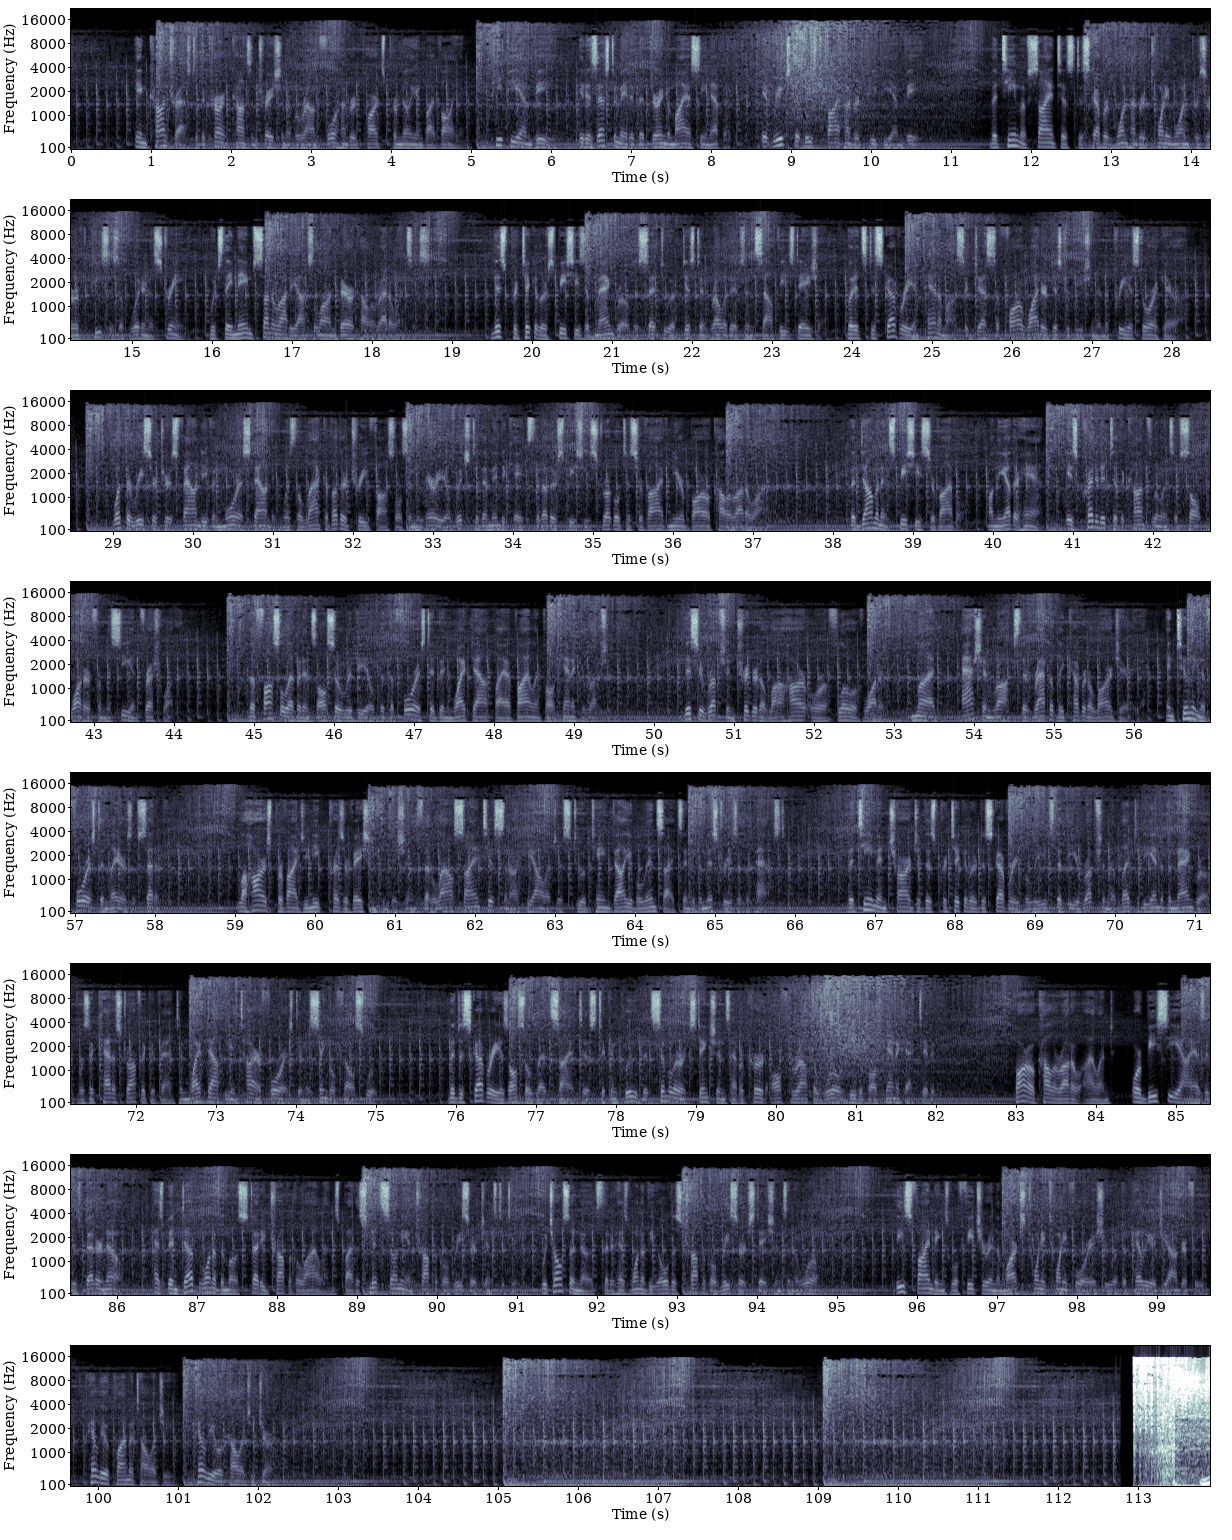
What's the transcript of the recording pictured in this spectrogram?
In contrast to the current concentration of around 400 parts per million by volume, ppmv, it is estimated that during the Miocene epoch, it reached at least 500 ppmv. The team of scientists discovered 121 preserved pieces of wood in a stream, which they named Sonneratioxylon barrocoloradoensis. This particular species of mangrove is said to have distant relatives in Southeast Asia, but its discovery in Panama suggests a far wider distribution in the prehistoric era. What the researchers found even more astounding was the lack of other tree fossils in the area, which to them indicates that other species struggle to survive near Barro Colorado Island. The dominant species survival, on the other hand, is credited to the confluence of salt water from the sea and freshwater. The fossil evidence also revealed that the forest had been wiped out by a violent volcanic eruption. This eruption triggered a lahar or a flow of water, mud, ash, and rocks that rapidly covered a large area, entombing the forest in layers of sediment. Lahars provide unique preservation conditions that allow scientists and archaeologists to obtain valuable insights into the mysteries of the past. The team in charge of this particular discovery believes that the eruption that led to the end of the mangrove was a catastrophic event and wiped out the entire forest in a single fell swoop. The discovery has also led scientists to conclude that similar extinctions have occurred all throughout the world due to volcanic activity. Barro Colorado Island, or BCI as it is better known, has been dubbed one of the most studied tropical islands by the Smithsonian Tropical Research Institute, which also notes that it has one of the oldest tropical research stations in the world. These findings will feature in the March 2024 issue of the Paleogeography, Paleoclimatology, Paleoecology Journal.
